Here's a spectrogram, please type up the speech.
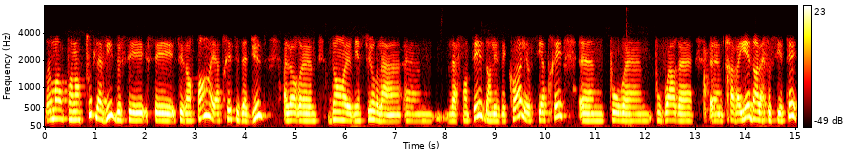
vraiment pendant toute la vie de ces, ces, enfants et après ces adultes. Alors, euh, dans bien sûr la, la santé, dans les écoles et aussi après pour pouvoir travailler dans la société,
